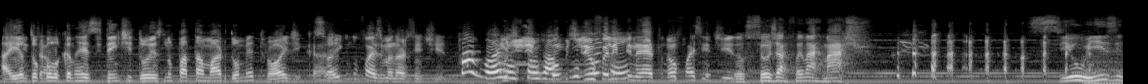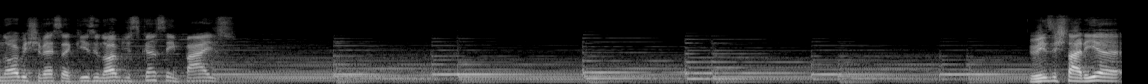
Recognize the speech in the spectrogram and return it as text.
Aí eu tô Então. colocando Resident 2 no patamar do Metroid, cara. Isso aí que não faz o menor sentido. Por favor, Como gente, são diria, jogos como diria o Felipe. Neto, não faz sentido. O seu já foi mais macho. Se o Nobre estivesse aqui, Easy Nobre, descanse em paz. O Easy estaria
